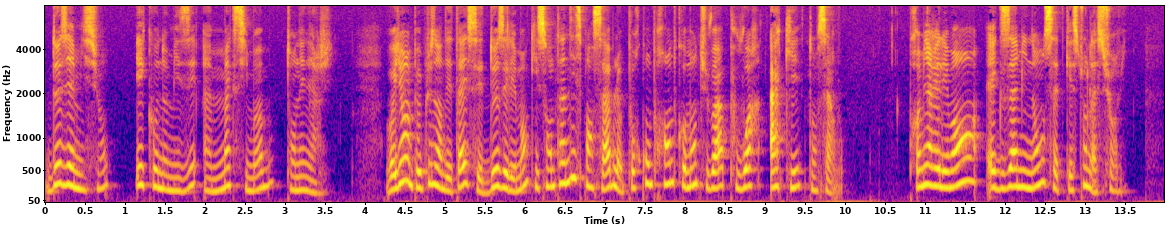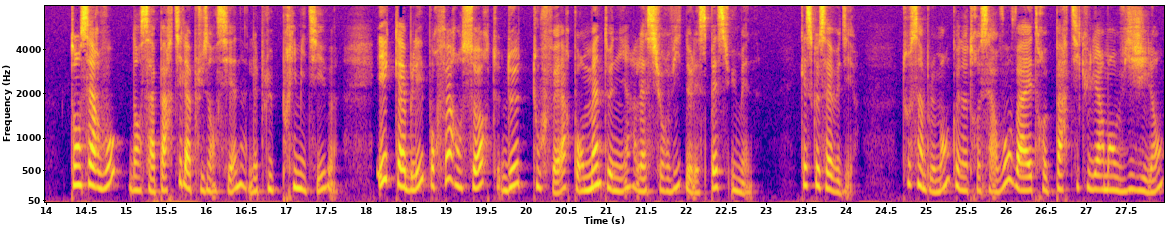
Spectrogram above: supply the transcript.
Deuxième mission, économiser un maximum ton énergie. Voyons un peu plus en détail ces deux éléments qui sont indispensables pour comprendre comment tu vas pouvoir hacker ton cerveau. Premier élément, examinons cette question de la survie. Ton cerveau, dans sa partie la plus ancienne, la plus primitive, est câblé pour faire en sorte de tout faire pour maintenir la survie de l'espèce humaine. Qu'est-ce que ça veut dire? Tout simplement que notre cerveau va être particulièrement vigilant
